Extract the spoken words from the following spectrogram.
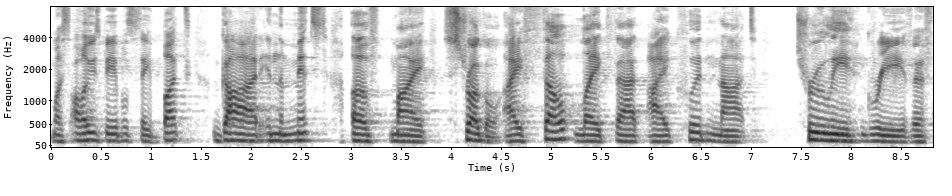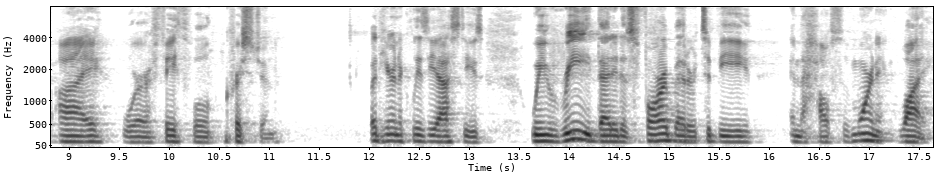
must always be able to say, but God, in the midst of my struggle. I felt like that I could not truly grieve if I were a faithful Christian. But here in Ecclesiastes, we read that it is far better to be in the house of mourning. Why?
